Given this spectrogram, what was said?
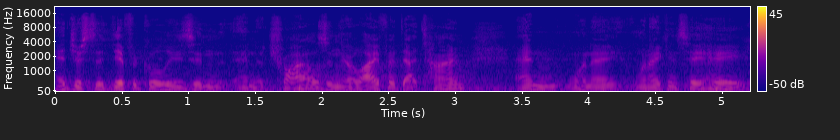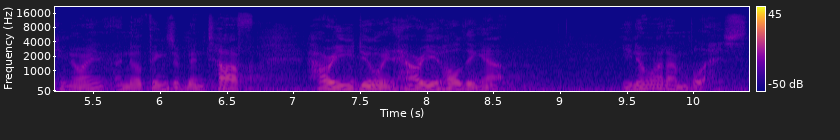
and just the difficulties and, and the trials in their life at that time. And when I, when I can say, hey, you know, I, I know things have been tough. How are you doing? How are you holding up? You know what? I'm blessed.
